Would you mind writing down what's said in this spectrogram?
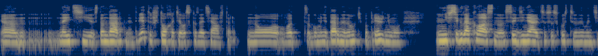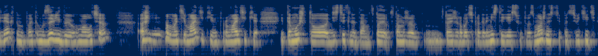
э, найти стандартные ответы, что хотел сказать автор, но вот гуманитарные науки по-прежнему не всегда классно соединяются с искусственным интеллектом, поэтому завидую молча математике, информатике и тому, что действительно там в той, в том же, в той же работе программиста есть вот возможности подсветить,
